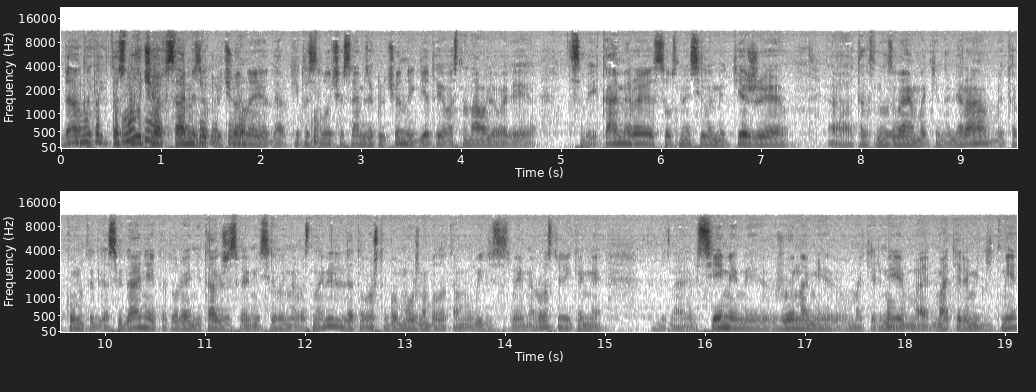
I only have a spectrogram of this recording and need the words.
да, ну, в каких-то случаях сами заключенные, да, в каких-то случаях сами заключенные где-то и восстанавливали свои камеры собственными силами, те же так называемые эти номера, это комнаты для свидания, которые они также своими силами восстановили для того, чтобы можно было там увидеть со своими родственниками, там, не знаю, семьями, женами, матерьми, uh-huh. матерями, детьми.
